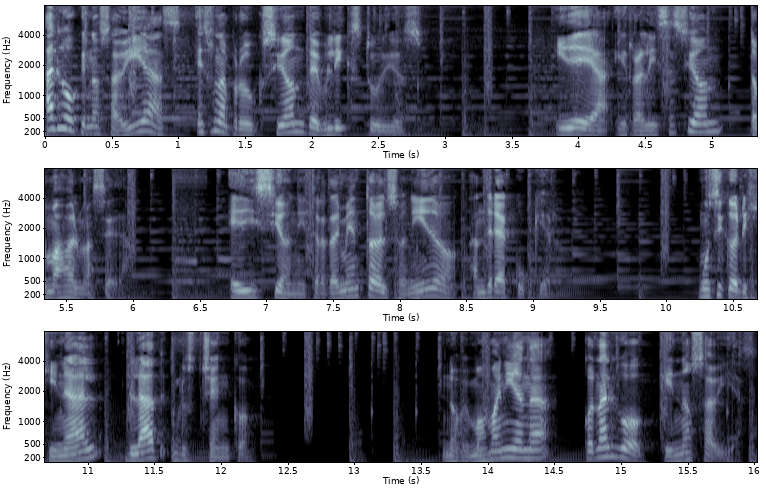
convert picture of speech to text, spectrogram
Algo que no sabías es una producción de Blick Studios. Idea y realización, Tomás Balmaceda. Edición y tratamiento del sonido, Andrea Kukier. Música original, Vlad Gluschenko. Nos vemos mañana con algo que no sabías.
